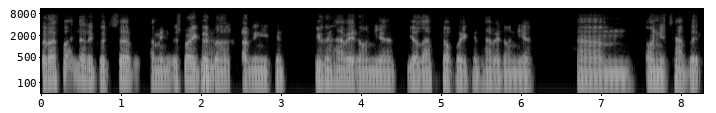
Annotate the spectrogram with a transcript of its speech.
But I find that a good service. I mean, it was very good mm when I was traveling. You can you can have it on your your laptop or you can have it on your um, on your tablet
